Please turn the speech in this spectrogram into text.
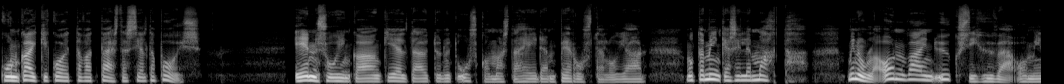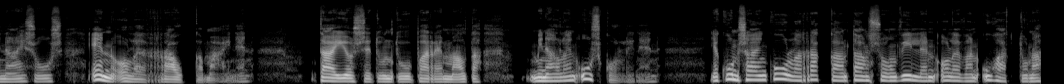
kun kaikki koettavat päästä sieltä pois. En suinkaan kieltäytynyt uskomasta heidän perustelujaan, mutta minkä sille mahtaa? Minulla on vain yksi hyvä ominaisuus, en ole raukkamainen. Tai jos se tuntuu paremmalta, minä olen uskollinen. Ja kun sain kuulla rakkaan tanssoon Villen olevan uhattuna,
